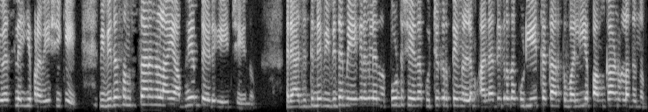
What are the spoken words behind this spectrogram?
യു എസിലേക്ക് പ്രവേശിക്കുകയും വിവിധ സംസ്ഥാനങ്ങളിലായി അഭയം തേടുകയും ചെയ്യുന്നു. രാജ്യത്തിന്റെ വിവിധ മേഖലകളിൽ റിപ്പോർട്ട് ചെയ്ത കുറ്റകൃത്യങ്ങളിലും അനധികൃത കുടിയേറ്റക്കാർക്ക് വലിയ പങ്കാണുള്ളതെന്നും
